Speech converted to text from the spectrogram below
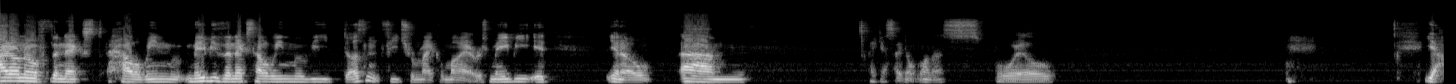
I don't know if the next Halloween maybe the next Halloween movie doesn't feature Michael Myers. Maybe it, you know, um, I guess I don't want to spoil. Yeah,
